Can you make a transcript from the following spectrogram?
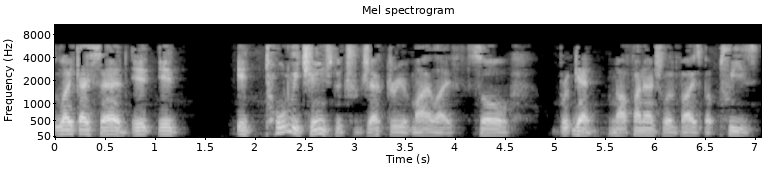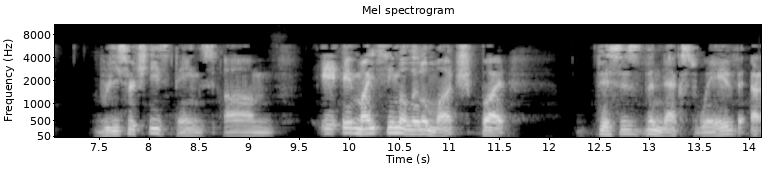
like I said, it it it totally changed the trajectory of my life. So again, not financial advice, but please research these things. Um, it, it might seem a little much, but this is the next wave. Uh,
